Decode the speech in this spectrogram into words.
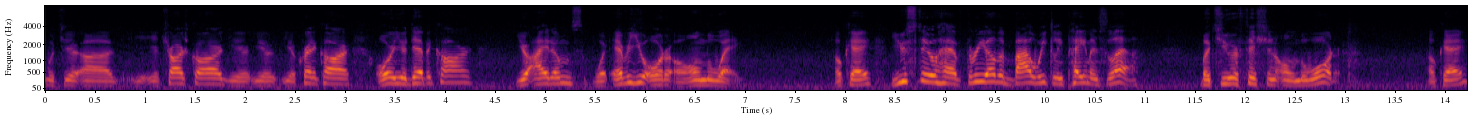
with your uh, your charge card, your, your your credit card, or your debit card, your items, whatever you order, are on the way. Okay? You still have three other bi-weekly payments left, but you are fishing on the water. Okay?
